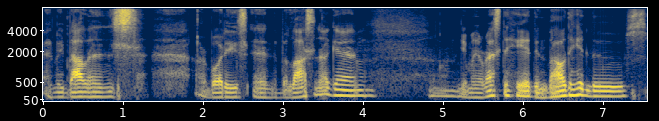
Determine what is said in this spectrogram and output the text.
And we balance our bodies in the Balasana again. You may rest the head and bow the head loose.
